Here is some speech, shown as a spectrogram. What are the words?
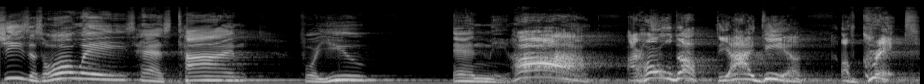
Jesus always has time for you and me. Ah, I hold up the idea of grit,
